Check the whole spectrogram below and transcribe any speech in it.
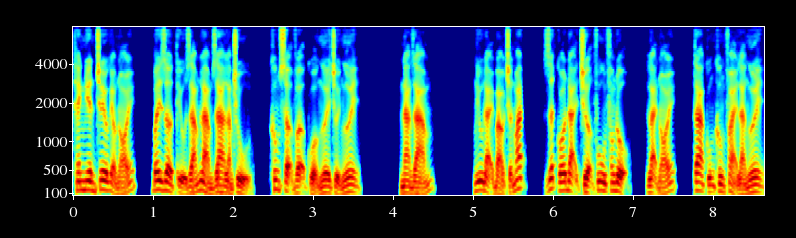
Thanh niên trêu kẹo nói, bây giờ tiểu dám làm ra làm chủ, không sợ vợ của ngươi chửi ngươi. Nàng dám. Như đại bảo trận mắt, rất có đại trượng phu phong độ, lại nói, ta cũng không phải là ngươi.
